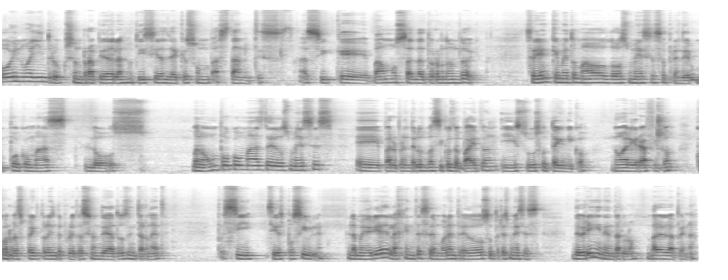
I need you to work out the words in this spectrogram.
Hoy no hay introducción rápida de las noticias ya que son bastantes, así que vamos al dato random de hoy. ¿Sabían que me he tomado dos meses aprender un poco más los... Bueno, un poco más de dos meses eh, para aprender los básicos de Python y su uso técnico, no el gráfico, con respecto a la interpretación de datos de Internet? Pues sí, sí es posible. La mayoría de la gente se demora entre dos o tres meses. Deberían intentarlo, vale la pena.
